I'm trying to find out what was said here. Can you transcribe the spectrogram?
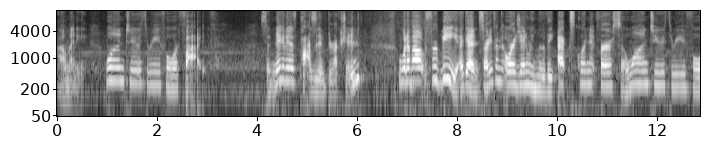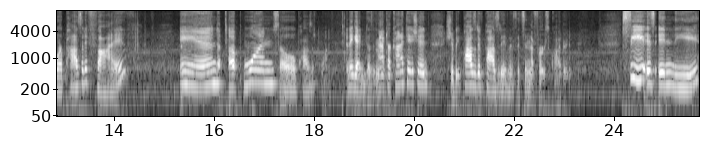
how many? One, two, three, four, five. So negative, positive direction. What about for B? Again, starting from the origin, we move the x coordinate first. So 1, 2, 3, 4, positive 5. And up 1, so positive 1. And again, doesn't matter our connotation, should be positive, positive if it's in the first quadrant. C is in the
